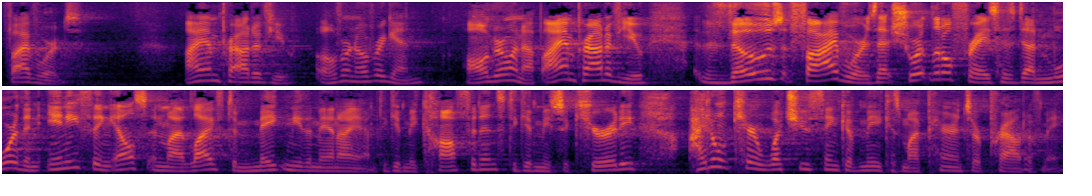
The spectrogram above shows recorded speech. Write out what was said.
Five words. I am proud of you, over and over again all growing up. I am proud of you. Those five words, that short little phrase, has done more than anything else in my life to make me the man I am, to give me confidence, to give me security. I don't care what you think of me because my parents are proud of me.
